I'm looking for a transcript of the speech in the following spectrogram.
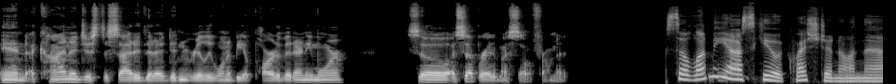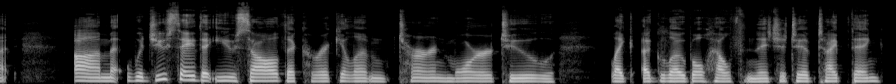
and I kind of just decided that I didn't really want to be a part of it anymore. So I separated myself from it. So let me ask you a question on that. Um, would you say that you saw the curriculum turn more to like a global health initiative type thing?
